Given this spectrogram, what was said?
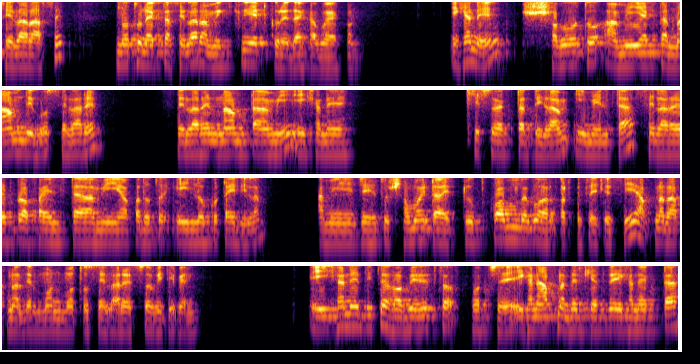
সেলার আছে। নতুন একটা সেলার আমি ক্রিয়েট করে দেখাবো এখন। এখানে সম্ভবত আমি একটা নাম দিব সেলারের। সেলারের নামটা আমি এখানে কিছু একটা দিলাম ইমেলটা সেলারের প্রোফাইলটা আমি আপাতত এই লোকটাই দিলাম। আমি যেহেতু সময়টা একটু কম ব্যবহার করতে চাইতেছি, আপনারা আপনাদের মন মতো সেলারের ছবি দিবেন। এইখানে দিতে হবে হচ্ছে- এখানে আপনাদের ক্ষেত্রে এখানে একটা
